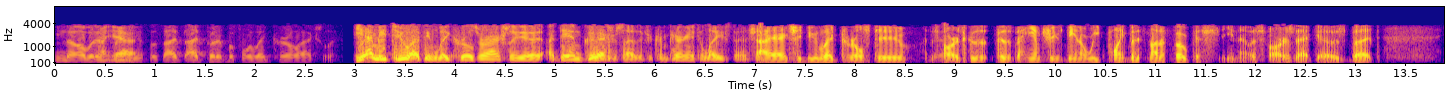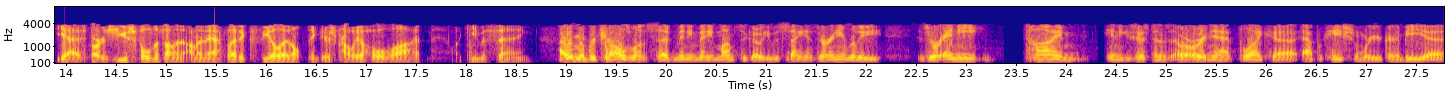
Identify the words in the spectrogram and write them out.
No, but it's pretty useless. I'd, I'd put it before leg curl actually. Yeah, me too. I think leg curls are actually a, a damn good exercise if you're comparing it to leg extension. I actually do leg curls too, as far as because because of the hamstrings being a weak point, but it's not a focus, you know, as far as that goes. But yeah, as far as usefulness on an, on an athletic field, I don't think there's probably a whole lot, like he was saying. I remember Charles once said many, many months ago, he was saying, is there any really, is there any time in existence or in an athletic uh, application where you're going to be, uh,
